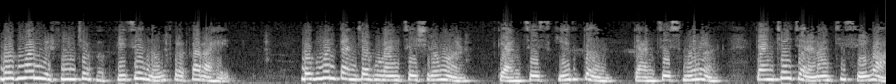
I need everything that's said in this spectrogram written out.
भगवान विष्णूंच्या भक्तीचे नऊ प्रकार आहेत. भगवंतांच्या गुणांचे श्रवण त्यांचेच कीर्तन त्यांचे स्मरण त्यांच्या चरणांची सेवा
